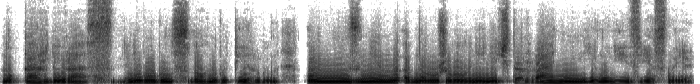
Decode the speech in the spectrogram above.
но каждый раз для него был словно бы первым. Он неизменно обнаруживал в ней нечто ранее ему неизвестное.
